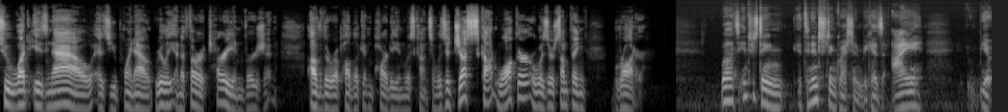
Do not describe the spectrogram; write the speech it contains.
to what is now, as you point out, really an authoritarian version of the Republican Party in Wisconsin? Was it just Scott Walker, or was there something broader? Well, it's interesting. It's an interesting question because I, you know,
